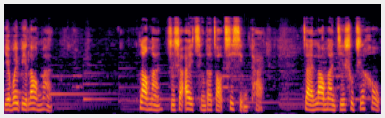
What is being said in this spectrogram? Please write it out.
也未必浪漫。浪漫只是爱情的早期形态。在浪漫结束之后，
